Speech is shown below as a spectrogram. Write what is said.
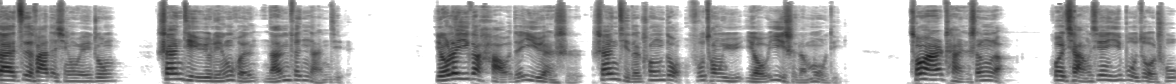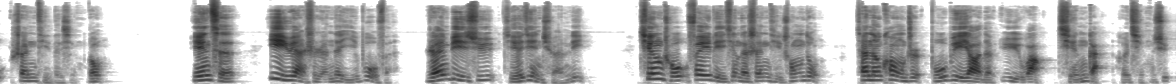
在自发的行为中，身体与灵魂难分难解。有了一个好的意愿时，身体的冲动服从于有意识的目的，从而产生了或抢先一步做出身体的行动。因此，意愿是人的一部分，人必须竭尽全力。清除非理性的身体冲动，才能控制不必要的欲望、情感和情绪，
